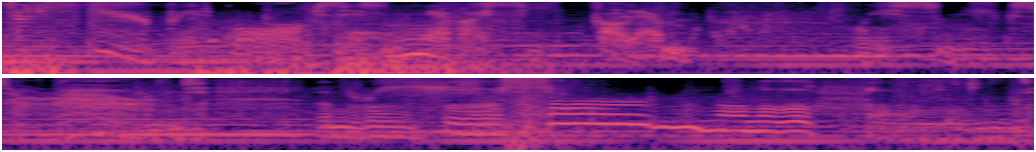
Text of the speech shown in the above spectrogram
Stupid orcs never seen Gollum. We sneaks around, and we hear so many things.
